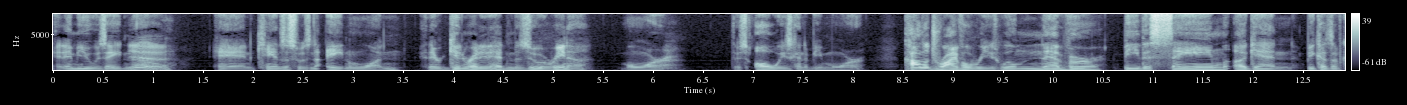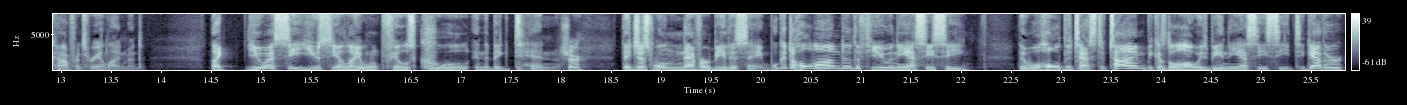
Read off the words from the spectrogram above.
and MU was 8 and 0 and Kansas was 8 and 1 and they were getting ready to head to Mizzou Arena, more. There's always going to be more. College rivalries will never be the same again because of conference realignment. Like USC, UCLA won't feel as cool in the Big 10. Sure. They just will never be the same. We'll get to hold on to the few in the SEC that will hold the test of time because they'll always be in the SEC together,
